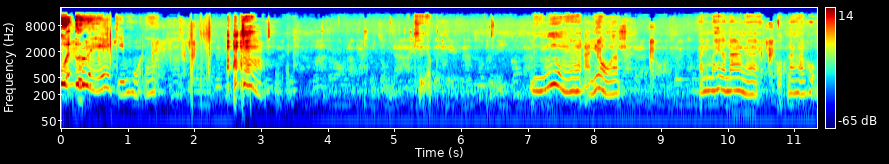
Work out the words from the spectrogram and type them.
อุ้ยเกมโหัวนะเกียบหรือนะอ่านไม่ออกครับ อันนี้มาให้เรานั่งนะกดนั่งครับผม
